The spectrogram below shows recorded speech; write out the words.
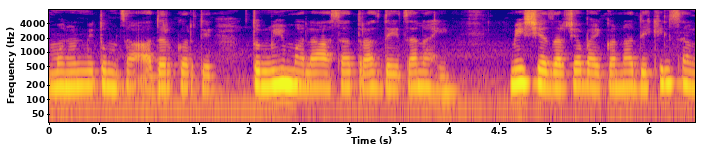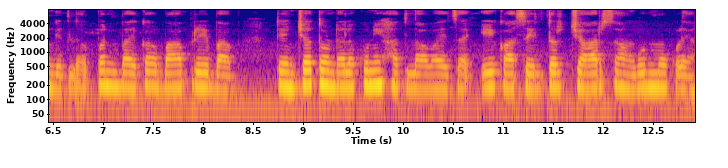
म्हणून मी तुमचा आदर करते. तुम्ही मला असा त्रास द्यायचा नाही. मी शेजारच्या बायकांना देखील सांगितलं. पण बायका बाप रे बाप, त्यांच्या तोंडाला कुणी हात लावायचा? एक असेल तर चार सांगून मोकळ्या.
